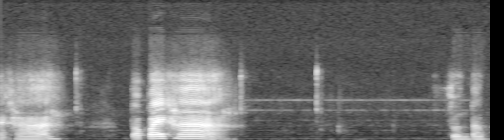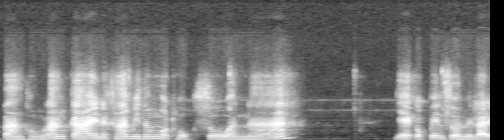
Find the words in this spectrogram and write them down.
นะคะ ต่อไปค่ะ ส่วนต่างๆของร่างกายนะคะ มีทั้งหมด 6 ส่วนนะ แยกออกเป็นส่วนเวลาเ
